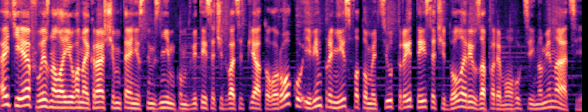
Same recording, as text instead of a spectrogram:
ITF визнала його найкращим тенісним знімком 2025 року, і він приніс фотомитцю 3 тисячі доларів за перемогу в цій номінації.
